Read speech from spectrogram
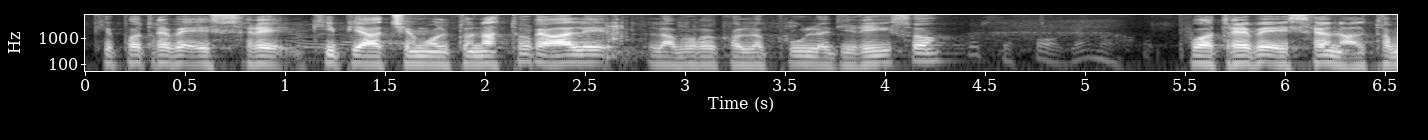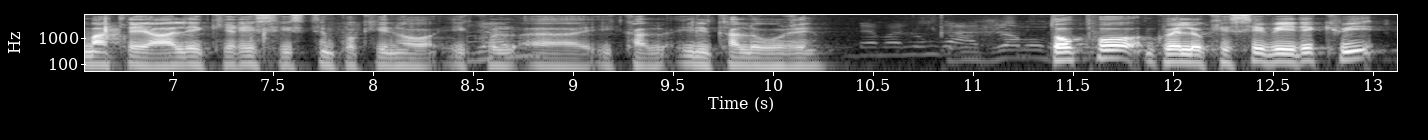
che potrebbe essere, chi piace molto naturale, lavoro con la pulla di riso, potrebbe essere un altro materiale che resiste un pochino il, uh, cal il calore. Dopo quello che si vede qui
